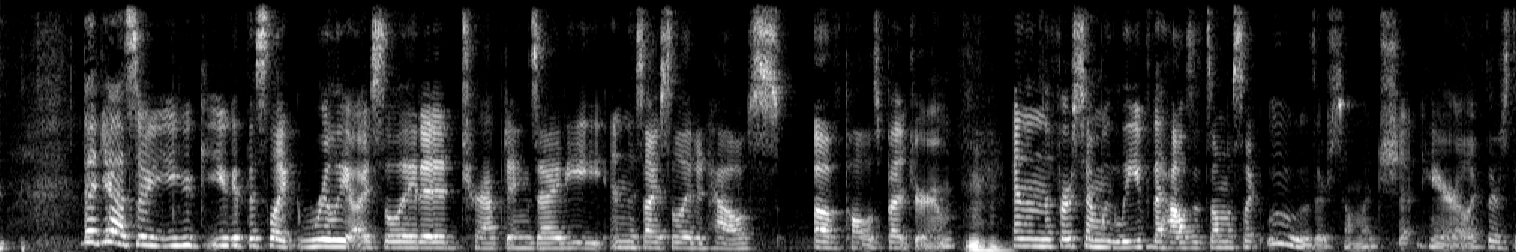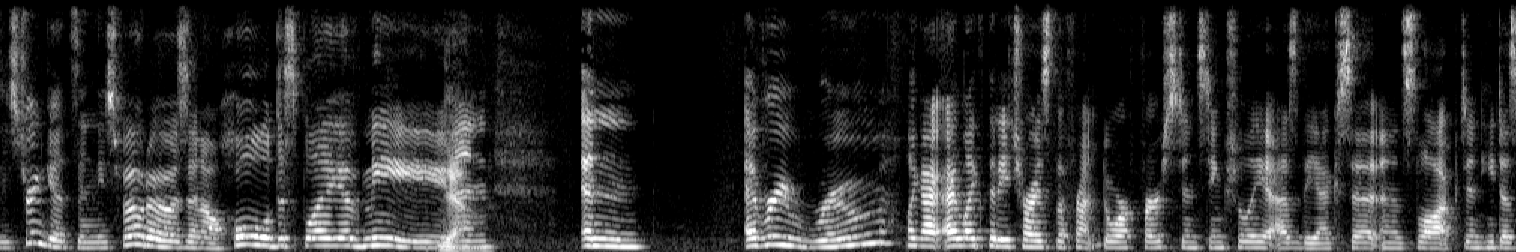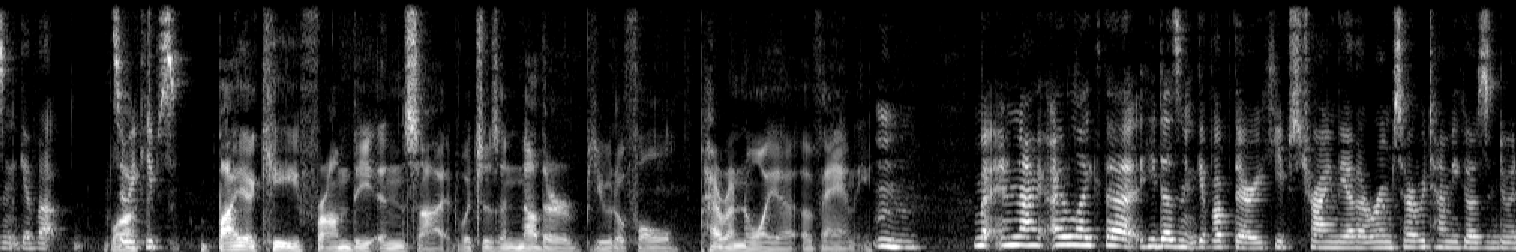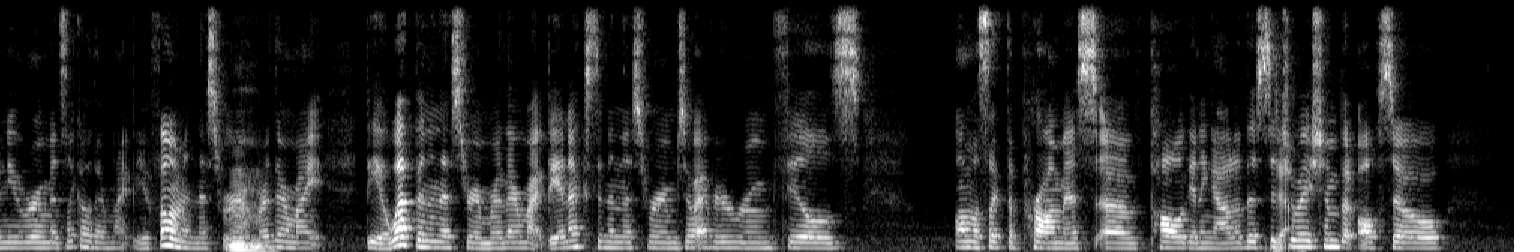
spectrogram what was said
But yeah, so you you get this like really isolated, trapped anxiety in this isolated house of Paul's bedroom. Mm-hmm. And then the first time we leave the house, it's almost like, ooh, there's so much shit here. Like there's these trinkets and these photos and a whole display of me Yeah. and and every room like I, I like that he tries the front door first instinctually as the exit and it's locked and he doesn't give up so he keeps buy a key from the inside, which is another beautiful paranoia of Annie. Mm-hmm. But and I, I like that he doesn't give up there. He keeps trying the other room. So every time he goes into a new room, it's like, oh, there might be a phone in this room, mm-hmm. or there might be a weapon in this room, or there might be an exit in this room. So every room feels almost like the promise of Paul getting out of this Yeah. situation, but also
